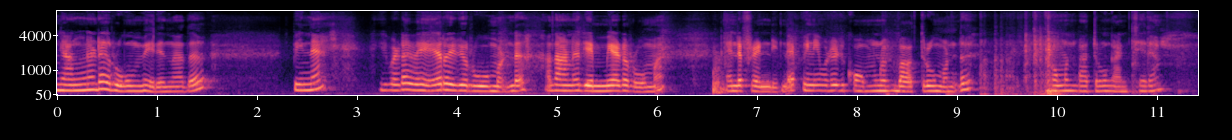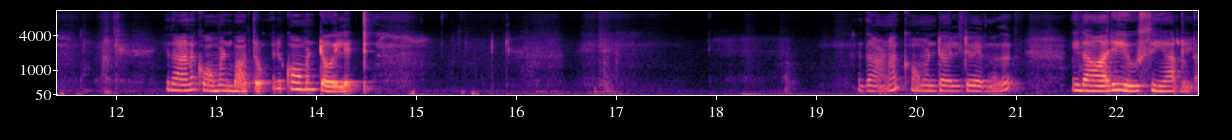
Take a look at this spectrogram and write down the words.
ഞങ്ങളുടെ റൂം വരുന്നത്. പിന്നെ ഇവിടെ വേറൊരു റൂമുണ്ട്. അതാണ് രമ്യയുടെ റൂം എന്റെ ഫ്രണ്ടിന്റെ പിന്നെ ഇവിടെ ഒരു കോമൺ ബാത്റൂമുണ്ട് കോമൺ ബാത്റൂം കാണിച്ചു തരാം ഇതാണ് കോമൺ ബാത്റൂം ഒരു കോമൺ ടോയ്ലറ്റ് ഇതാണ് കോമൺ ടോയ്ലറ്റ് വരുന്നത്. ഇതാരും യൂസ് ചെയ്യാറില്ല.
